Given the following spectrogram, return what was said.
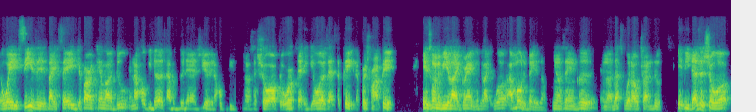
the way he sees it is like, say, Jabari Kinlaw do, and I hope he does have a good ass year. And I hope he you know, show off the work that he was as the pick, the first round pick it's going to be like Grant going to be like, well, I motivated him. You know what I'm saying? Good. And uh, that's what I was trying to do. If he doesn't show up,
